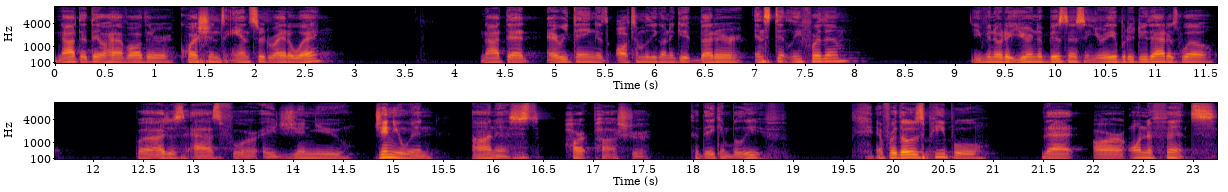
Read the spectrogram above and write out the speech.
Not that they'll have all their questions answered right away not that everything is ultimately going to get better instantly for them, even though that you're in the business and you're able to do that as well. But I just ask for a genuine, genuine, honest heart posture that they can believe. And for those people that are on the fence,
